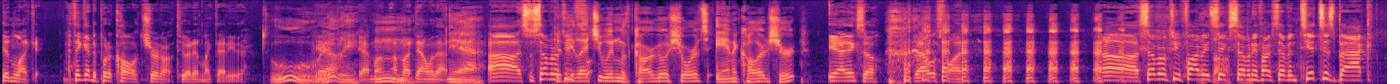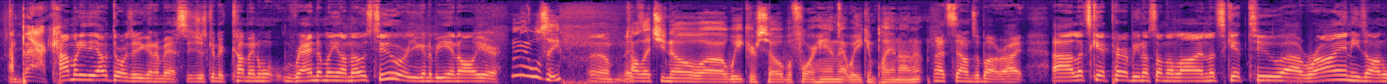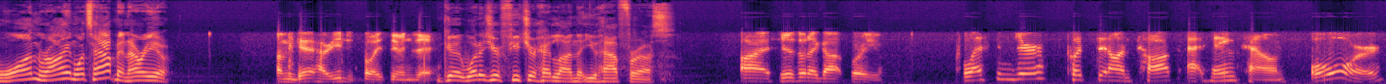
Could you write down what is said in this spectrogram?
Didn't like it. I think I had to put a collared shirt on too. I didn't like that either. Ooh, Yeah. really? Yeah, I'm not, I'm not down with that. Yeah. Uh, so seven. Did they let you in with cargo shorts and a collared shirt? Yeah, I think so. That was fun. Uh, 702 586 7857. Tits is back. I'm back. How many of the outdoors are you going to miss? You're just going to come in randomly on those two, or are you going to be in all year? Eh, we'll see. Um, I'll let you know a week or so beforehand. That way you can plan on it. That sounds about right. Uh, let's get Perebijnos on the line. Let's get to uh, Ryan. He's on one. Ryan, what's happening? How are you? I'm good. How are you boys doing today? Good. What is your future headline that you have for us? All right, here's what I got for you. Plessinger puts it on top at Hangtown, or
